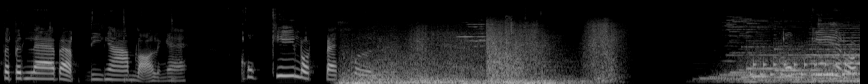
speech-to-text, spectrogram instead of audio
แต่เป็นแลแบบดีงามเหรอหรือไง คุกกี้รสแบล็คเบอร์รี่คุกกี้รส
